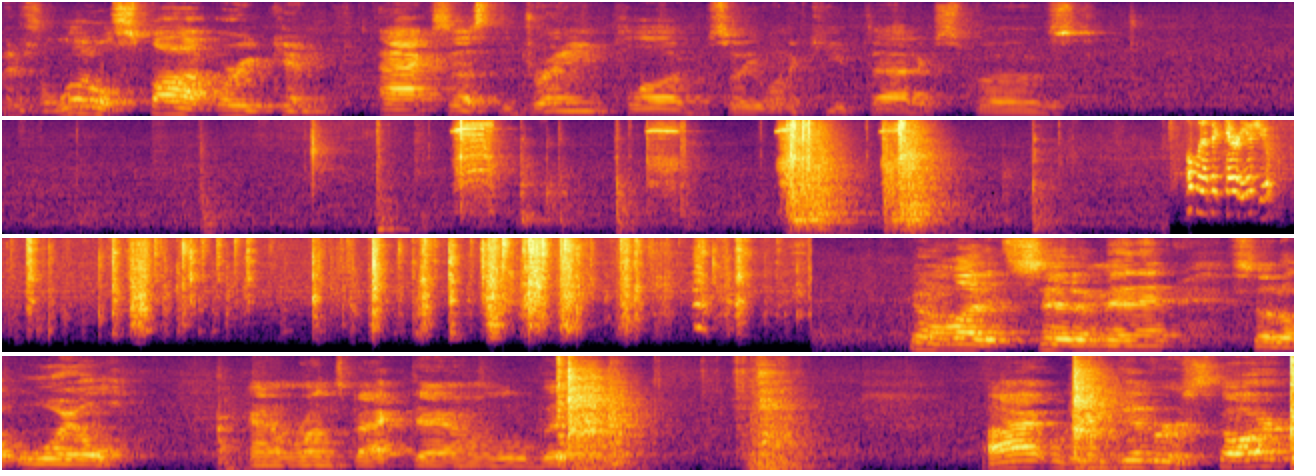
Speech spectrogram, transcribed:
there's a little spot where you can access the drain plug, so you want to keep that exposed. Gonna let it sit a minute so the oil kind of runs back down a little bit. Alright, we're gonna give her a start,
